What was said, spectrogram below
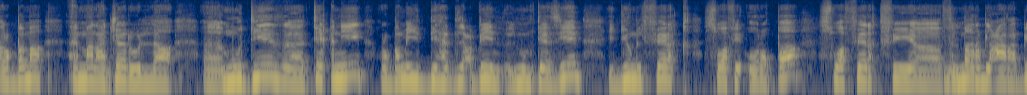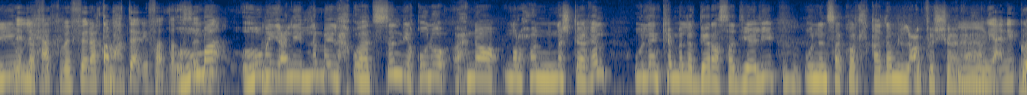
ربما ماناجر ولا آه، مدير آه، تقني ربما يدي هاد اللاعبين الممتازين يديهم الفرق سواء في أوروبا سواء فرق في آه، في المغرب العربي ولا للحق في- بفرق. محترفة تقصد هما نعم. هما يعني لما يلحقوا هذا السن يقولوا إحنا نروحوا نشتغل ولا نكمل الدراسة ديالي وننسى كرة القدم نلعب في الشارع. يعني كل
